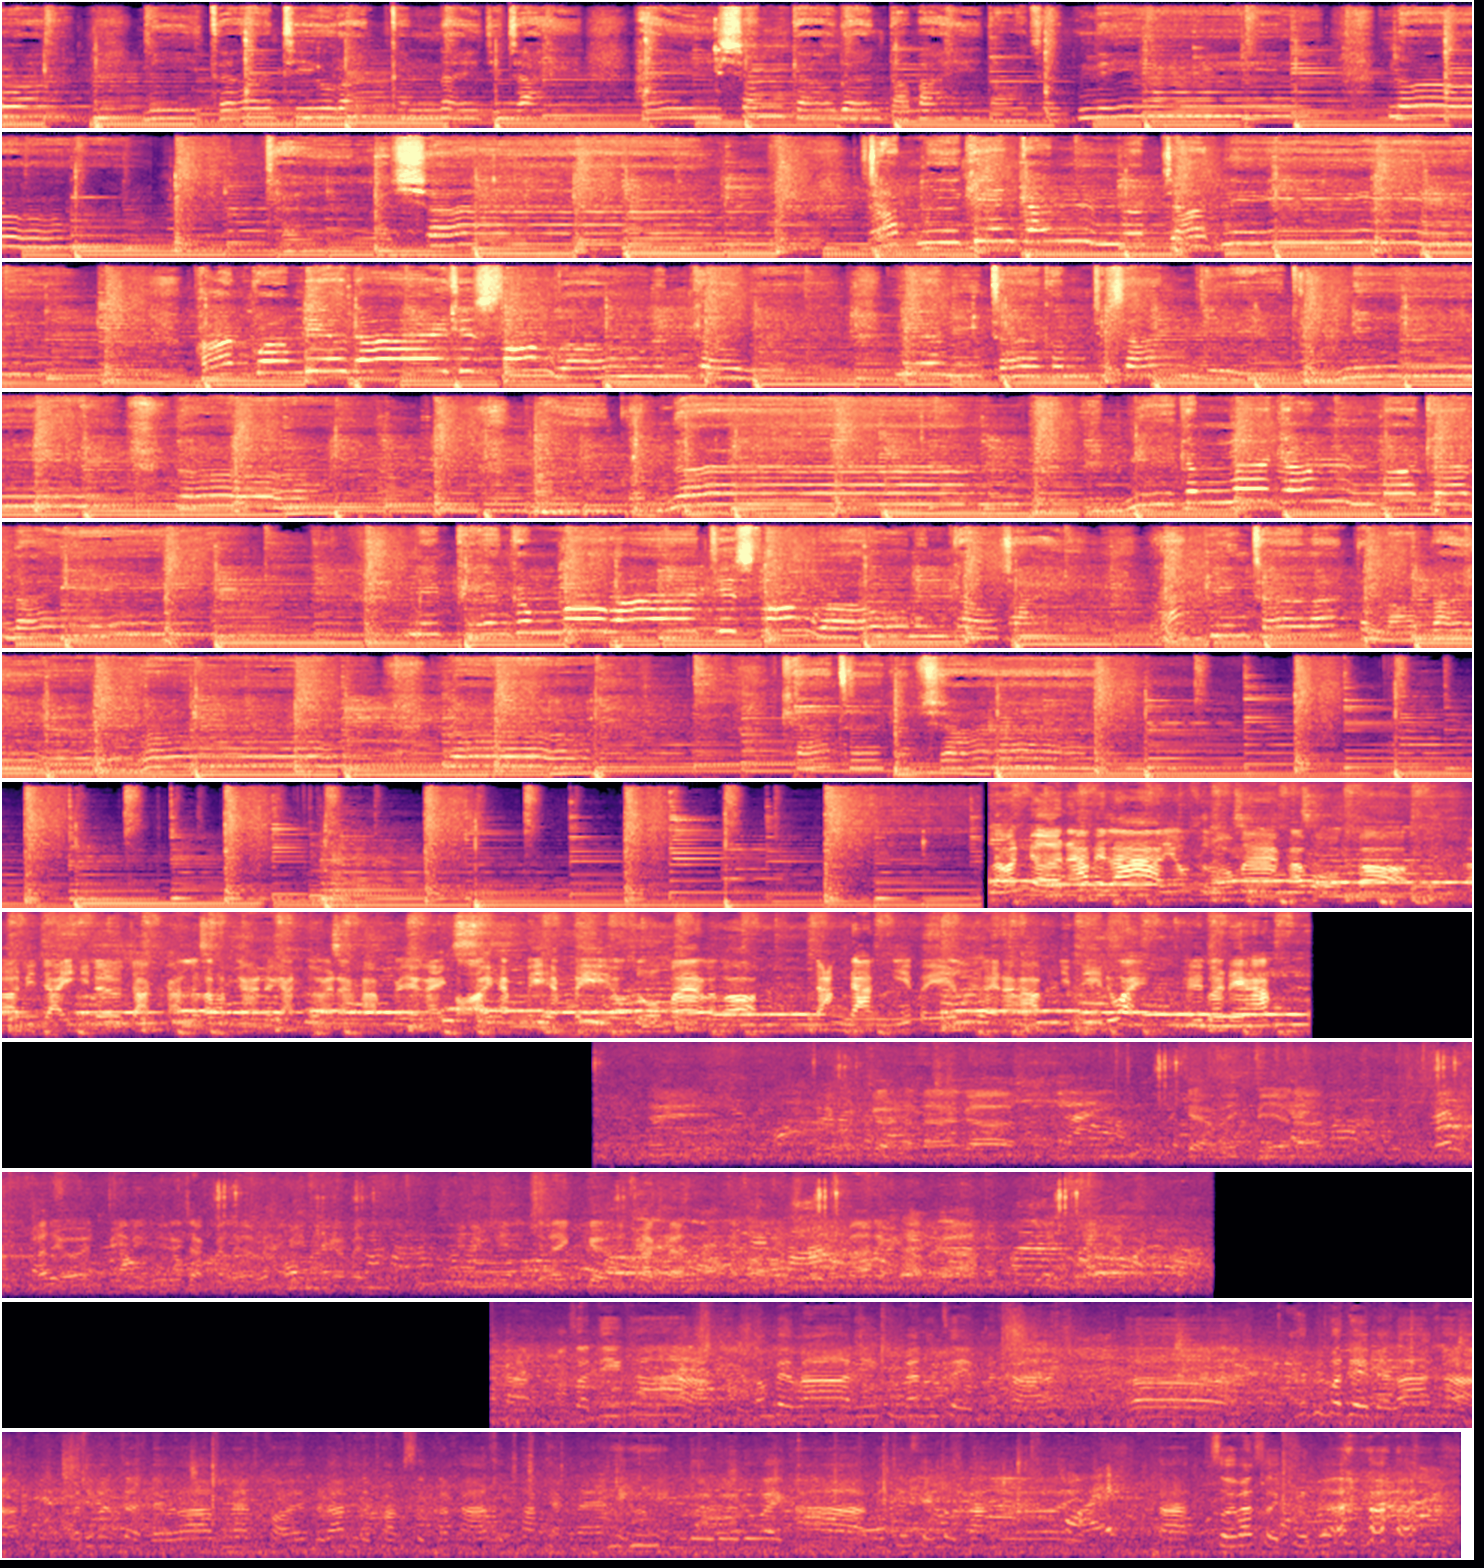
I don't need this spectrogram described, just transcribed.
มีเธอที่รักข้างในจิตใจ ให้ฉันก้าวเดินต่อไปต่อจากนี้ no เธอและฉัน อกับฉันต่วันเกิดนะเบลล่ามีความสุขมากๆครับผมก็เอ่อดีใจที่ได้รู้จักกันแล้วก็ทำงานด้วยกันด้วยนะครับ ก็ยังไงขอให้แฮปปี้แฮปปี้มีความสุขมากๆแล้วก็ดังๆอย่างนี้ไปเรื่อยๆนะครับ ยินดีด้วยเฮ้ยเบิร์ดเดย์ครับ เฮ้ยจะถึงวันเก็แก่มาอีกปีแล้วนะก็ถือว่าเป็นปีหนึ่งที่รู้จักกันแล้วเป็นปีนี้ก็เป็นปีหนึ่งที่จะได้เกิดอีกครั้งนะขอให้สุขมากๆนะครับแล้วก็จะถึงตัวสวัสดีค่ะ น้องเบลล่า นี่คุณแม่น้องเจมนะคะ เอ่อแฮปปี้เบิร์เดย์เบลล่าค่ะ วันที่วันเกิดเบลล่าแม่ขอให้เบลล่ามีแต่ความสุขนะคะ สุขภาพแข็งแรงเฮงๆรวยๆๆค่ะมีชื่อเสียงโด่งดังเลยค่ะสวยมากสวยขึ้นด้วย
